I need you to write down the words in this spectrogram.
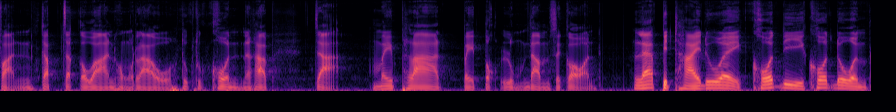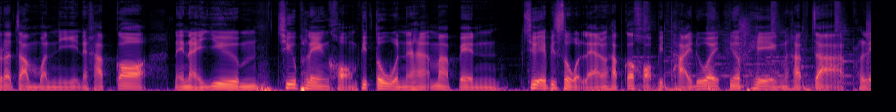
ฝันกับจักรวาลของเราทุกๆ คนนะครับ จะไม่พลาดไปตกหลุมดำซะก่อน และปิดท้ายด้วย quote ดี quote โดนประจำวันนี้นะครับ ก็ไหนๆยืมชื่อเพลงของพี่ตูนนะฮะมาเป็น ชื่อ episode แล้วนะครับ ก็ขอปิดท้ายด้วยเนื้อเพลงนะครับ จากเพล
